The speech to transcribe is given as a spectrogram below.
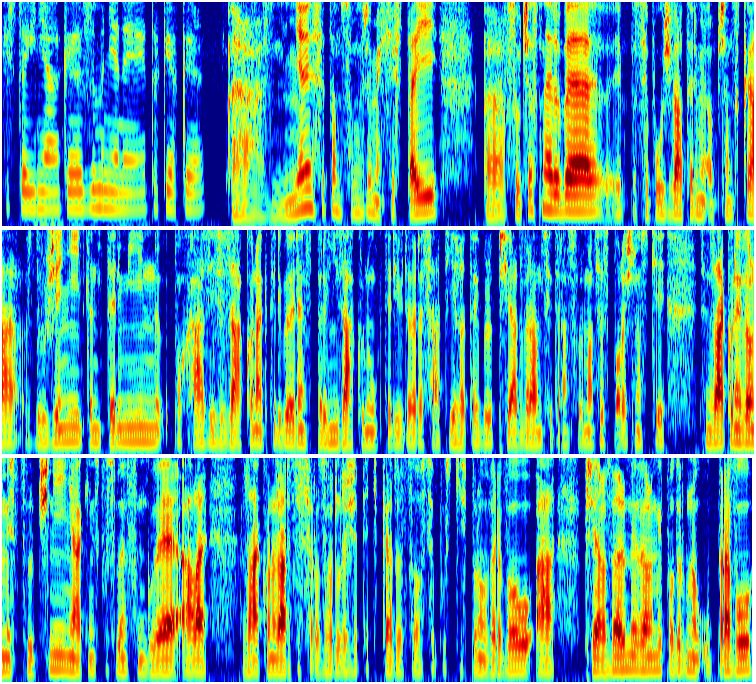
chystají nějaké změny, tak jaké? Změny se tam samozřejmě chystají. V současné době se používá termín občanská združení. Ten termín pochází ze zákona, který byl jeden z prvních zákonů, který v 90. letech byl přijat v rámci transformace společnosti. Ten zákon je velmi stručný, nějakým způsobem funguje, ale zákonodárce se rozhodl, že teďka do toho se pustí s plnou vervou a přijal velmi, velmi podrobnou úpravu.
